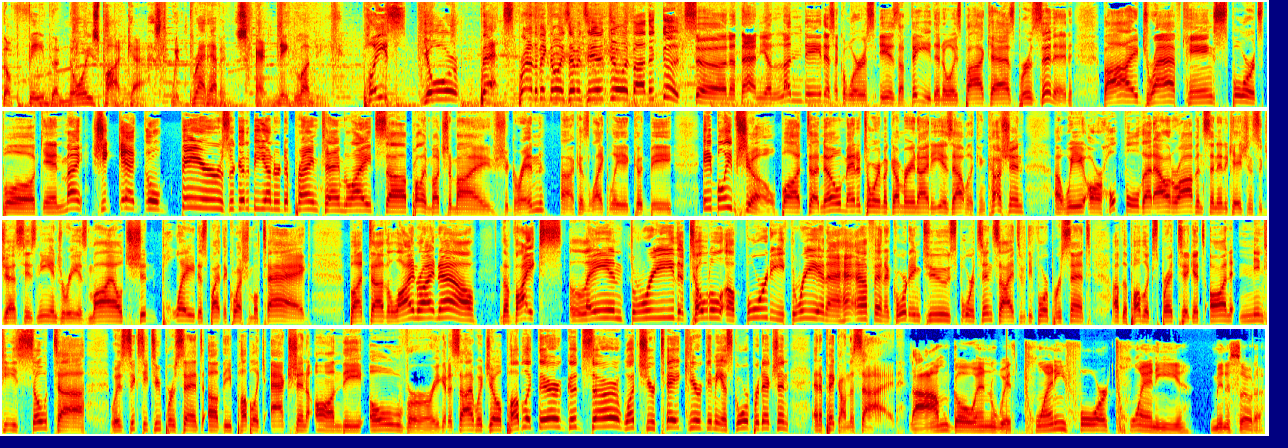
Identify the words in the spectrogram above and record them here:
the Fade the Noise podcast with Brad Evans and Nate Lundy. Place your bets. Brad the Big Noise Evans here, joined by the good sir Nathaniel Lundy. This, of course, is the Fade the Noise podcast presented by DraftKings Sportsbook. And my Chicago Bears are going to be under the primetime lights, uh, probably much to my chagrin, because uh, likely it could be a bleep show. But uh, no, mandatory Montgomery night. he is out with a concussion. Uh, we are hopeful that Allen Robinson indication suggests his knee injury is mild, should play despite the questionable tag. But uh, the line right now the Vikes laying three, the total of 43 and a half. And according to Sports Insights, 54% of the public spread tickets on Minnesota was 62% of the public action on the over. Are you going to side with Joe Public there, good sir? What's your take here? Give me a score prediction and a pick on the side. I'm going with 24 20 Minnesota.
